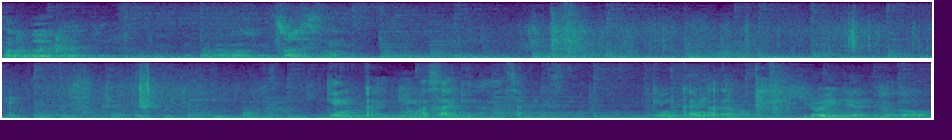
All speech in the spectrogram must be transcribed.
これどこで取れてるんですかね。やっぱ長崎そうですね。限界。今さっき長崎ですね。限界なら広いんでちょっと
